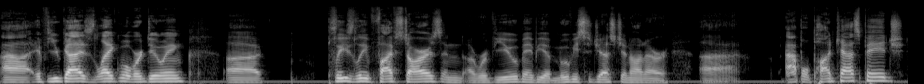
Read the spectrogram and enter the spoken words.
Uh, if you guys like what we're doing, uh, please leave five stars and a review, maybe a movie suggestion on our uh, Apple Podcast page.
